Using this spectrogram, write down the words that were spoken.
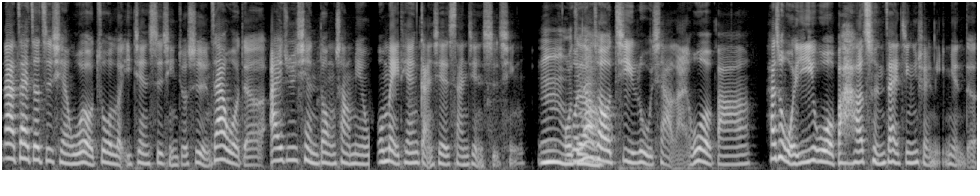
那在这之前，我有做了一件事情，就是在我的 IG 限动上面，我每天感谢三件事情。嗯，我，我那时候记录下来，我有把它是唯一我把它存在精选里面的。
